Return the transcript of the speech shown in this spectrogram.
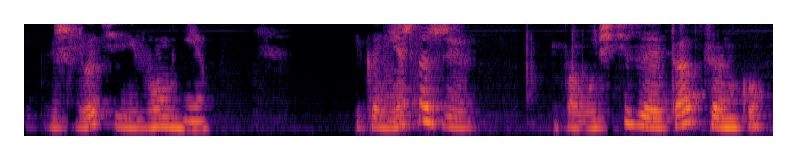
и пришлете его мне. И, конечно же, получите за это оценку.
